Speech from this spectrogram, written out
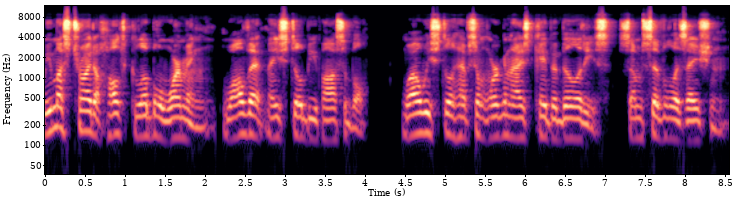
we must try to halt global warming while that may still be possible, while we still have some organized capabilities, some civilization.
